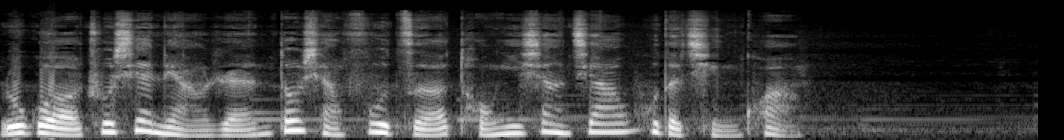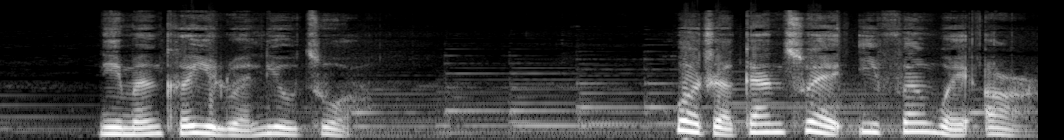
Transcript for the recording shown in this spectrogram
如果出现两人都想负责同一项家务的情况，你们可以轮流做，或者干脆一分为二，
